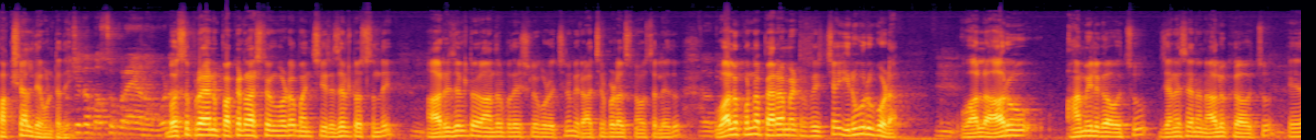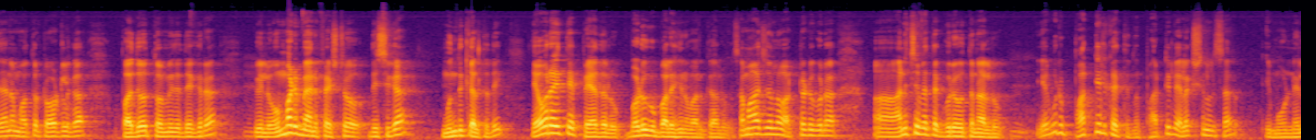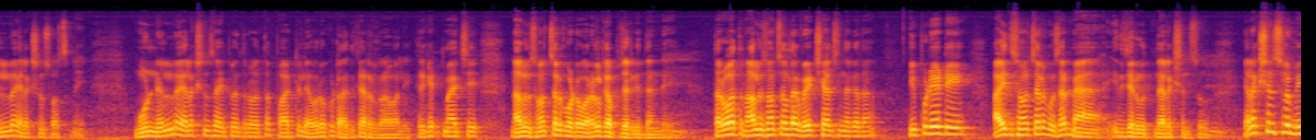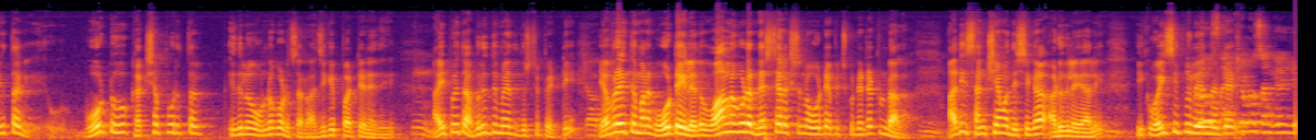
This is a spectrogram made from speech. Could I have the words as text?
పక్షాలదే ఉంటుంది. బస్సు ప్రయాణం కూడా బస్సు ప్రయాణం పక్కన రాష్ట్రం కూడా మంచి రిజల్ట్ వస్తుంది. ఆ రిజల్ట్ ఆంధ్రప్రదేశ్లో కూడా వచ్చిన మీరు ఆశ్చర్యపడాల్సిన అవసరం లేదు. వాళ్ళకున్న పారామీటర్స్ ఇచ్చా ఇరువురు కూడా వాళ్ళు ఆరు హామీలు కావచ్చు జనసేన నాలుగు కావచ్చు ఏదైనా మొత్తం టోటల్గా పదో తొమ్మిది దగ్గర వీళ్ళు ఉమ్మడి మేనిఫెస్టో దిశగా ముందుకెళ్తుంది. ఎవరైతే పేదలు బడుగు బలహీన వర్గాలు సమాజంలో అట్టడుగున అణచివేతకు గురవుతున్న వాళ్ళు ఎవరు పార్టీలకు అత్యంత పార్టీలు ఎలక్షన్లు సార్. ఈ మూడు నెలల్లో ఎలక్షన్స్ వస్తున్నాయి. మూడు నెలల్లో ఎలక్షన్స్ అయిపోయిన తర్వాత పార్టీలు ఎవరో ఒకటి అధికారం రావాలి. క్రికెట్ మ్యాచ్ నాలుగు సంవత్సరాలు కూడా వరల్డ్ కప్ జరిగిద్దండి. తర్వాత నాలుగు సంవత్సరాల దాకా వెయిట్ చేయాల్సిందే కదా. ఇప్పుడేంటి? ఐదు సంవత్సరాలకు ఒకసారి మ్యా ఇది జరుగుతుంది ఎలక్షన్స్. ఎలక్షన్స్లో మిగతా ఓటు కక్షపూరిత ఇదిలో ఉండకూడదు సార్ రాజకీయ పార్టీ అనేది. అయిపోతే అభివృద్ధి మీద దృష్టి పెట్టి ఎవరైతే మనకు ఓటేయలేదో వాళ్ళని కూడా నెక్స్ట్ ఎలక్షన్లో ఓటేపించుకునేటట్టు ఉండాలి. అది సంక్షేమ దిశగా అడుగులేయాలి. ఇక వైసీపీలో ఏంటంటే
